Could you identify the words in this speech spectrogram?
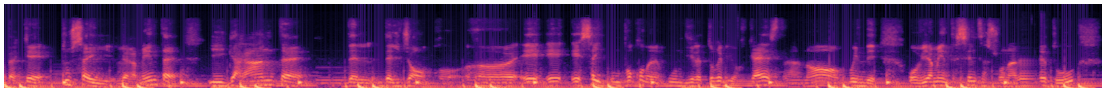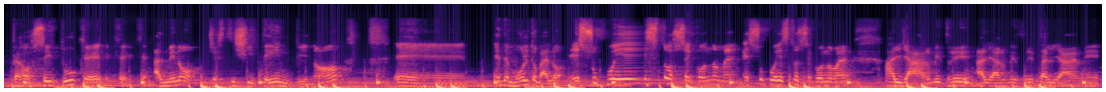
perché tu sei veramente il garante del, del gioco uh, e, e, e, sei un po' come un direttore di orchestra, no? Quindi ovviamente senza suonare tu, però sei tu che, che, che almeno gestisci i tempi, no? E, ed è molto bello. E su questo, secondo me, e su questo, secondo me, agli arbitri, agli arbitri italiani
